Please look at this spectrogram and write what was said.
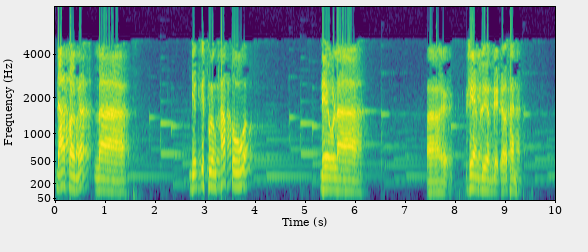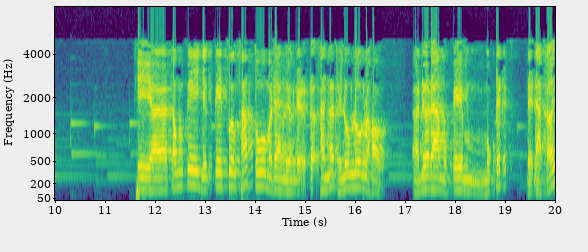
Đa phần á là những cái phương pháp tu á, đều là à, rèn luyện để trở thành thì uh, trong cái những cái phương pháp tu mà rèn luyện để trở thành đó thì luôn luôn là họ uh, đưa ra một cái mục đích để đạt tới.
